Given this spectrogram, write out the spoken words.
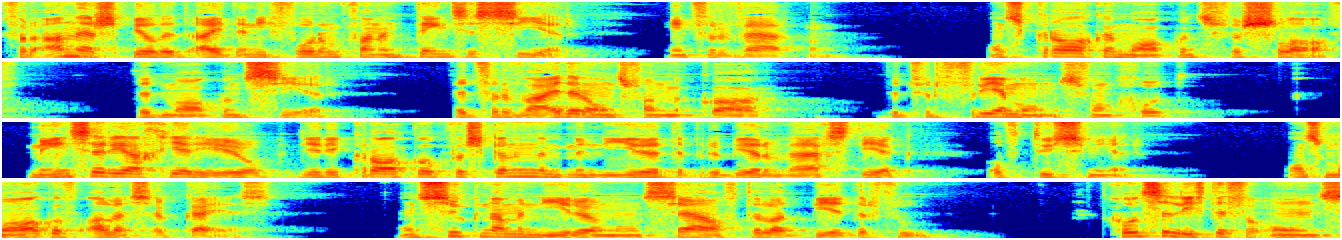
Vir ander speel dit uit in die vorm van intense seer en verwerping. Ons krake maak ons verslaaf. Dit maak ons seer. Dit verwyder ons van mekaar. Dit vervreem ons van God. Mense reageer hierop deur die krake op verskillende maniere te probeer wegsteek of toesmeer. Ons maak of alles oukei okay is. Ons soek na maniere om onsself te laat beter voel. God se liefde vir ons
